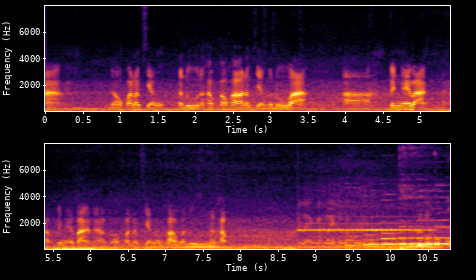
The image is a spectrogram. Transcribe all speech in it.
อ่าลองฟังน้ำเสียงกันดูนะครับ คร่าวๆน้ำเสียงกันดูว่า เป็นไงบ้างนะครับ เป็นไงบ้างนะครับลองฟังน้ำเสียงคร่าวกันดูนะครับครับ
